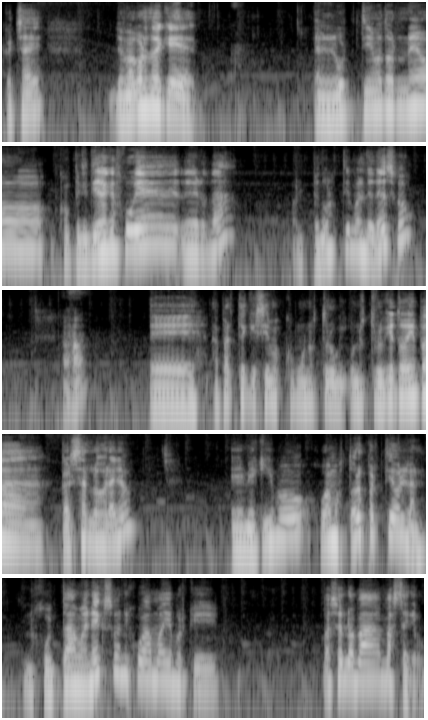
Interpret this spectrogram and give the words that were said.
¿cachai? Yo me acuerdo de que el último torneo competitivo que jugué, de verdad, el penúltimo, el de Tesco, Ajá. Eh, aparte que hicimos como unos, unos truquitos ahí para calzar los horarios, eh, mi equipo jugamos todos los partidos LAN nos juntábamos en Exxon y jugábamos ahí porque va a ser lo más, más serio.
